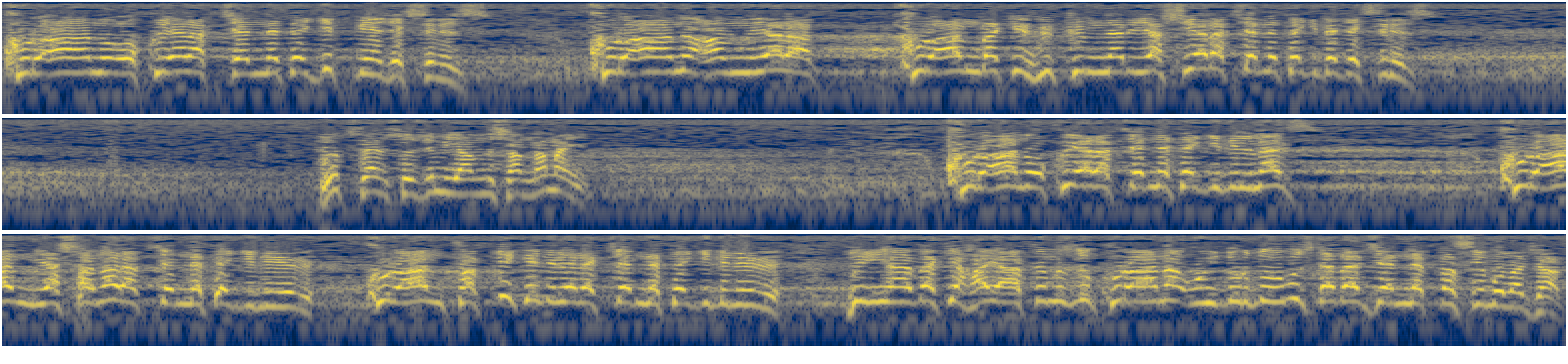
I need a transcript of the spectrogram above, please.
Kur'an'ı okuyarak cennete gitmeyeceksiniz. Kur'an'ı anlayarak, Kur'an'daki hükümleri yaşayarak cennete gideceksiniz. Lütfen sözümü yanlış anlamayın. Kur'an okuyarak cennete gidilmez. Kur'an yaşanarak cennete gidilir. Kur'an tatbik edilerek cennete gidilir. Dünyadaki hayatımızı Kur'an'a uydurduğumuz kadar cennet nasip olacak.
